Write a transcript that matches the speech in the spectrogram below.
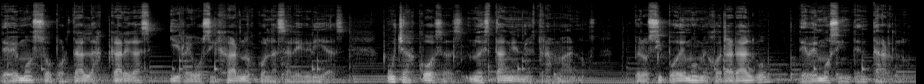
Debemos soportar las cargas y regocijarnos con las alegrías. Muchas cosas no están en nuestras manos, pero si podemos mejorar algo, debemos intentarlo.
